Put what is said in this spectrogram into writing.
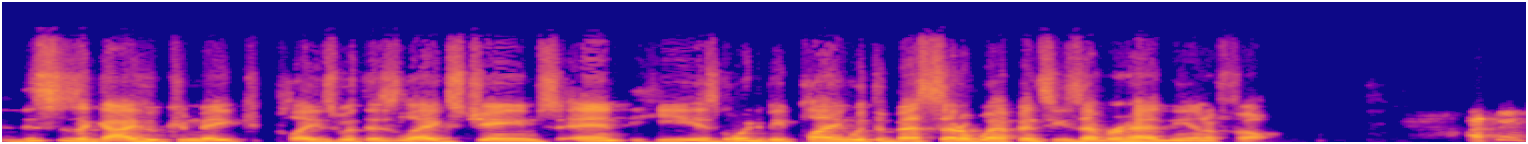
this is a guy who can make plays with his legs, James, and he is going to be playing with the best set of weapons he's ever had in the NFL. I think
